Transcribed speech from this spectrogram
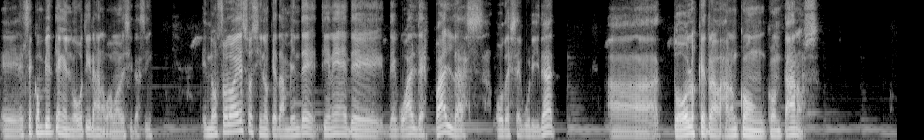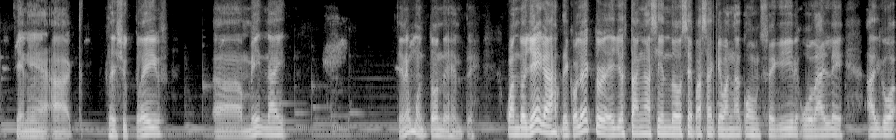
eh, él se convierte en el nuevo tirano, vamos a decir así. Y no solo eso, sino que también tiene de, de guardaespaldas o de seguridad a todos los que trabajaron con, con Thanos. Tiene a Clash Clave, a Midnight. Tiene un montón de gente. Cuando llega The Collector, ellos están haciéndose pasar que van a conseguir o darle algo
